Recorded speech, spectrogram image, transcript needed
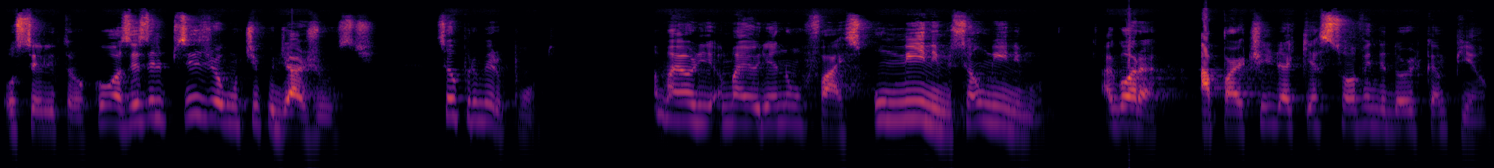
ou se ele trocou, às vezes ele precisa de algum tipo de ajuste. Esse é o primeiro ponto. A maioria, a maioria não faz. O mínimo, isso é o mínimo. Agora, a partir daqui é só vendedor campeão.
